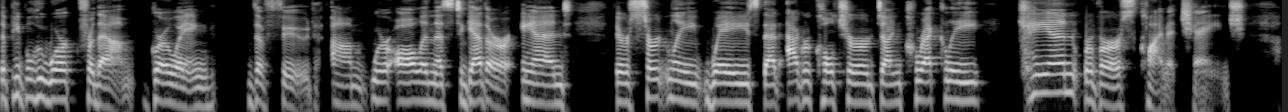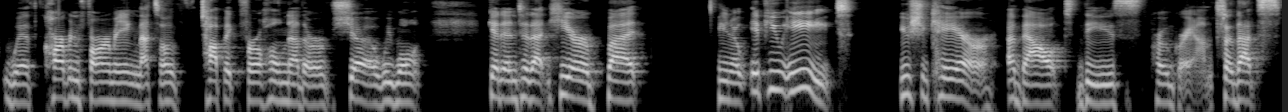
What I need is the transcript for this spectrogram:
the people who work for them growing the food. Um, we're all in this together. And there's certainly ways that agriculture done correctly can reverse climate change. With carbon farming, that's a topic for a whole nother show. We won't get into that here. But, you know, if you eat, you should care about these programs. So that's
